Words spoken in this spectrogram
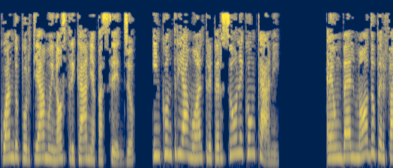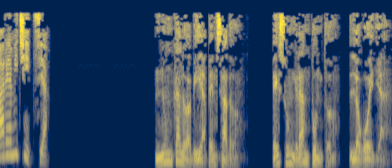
Quando portiamo i nostri cani a passeggio, incontriamo altre persone con cani. È un bel modo per fare amicizia. Nunca lo había pensado. Es un gran punto, lo huella.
